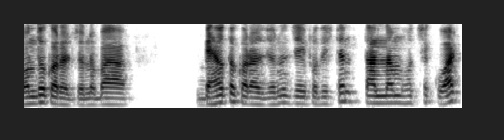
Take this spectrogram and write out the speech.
বন্ধ করার জন্য বা ব্যাহত করার জন্য যে প্রতিষ্ঠান, তার নাম হচ্ছে কোয়াড।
